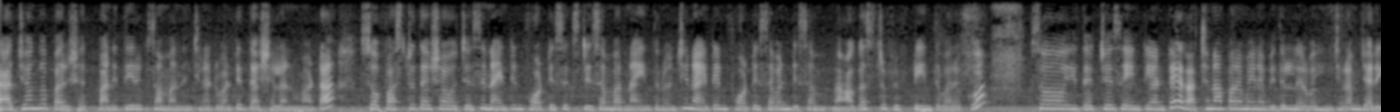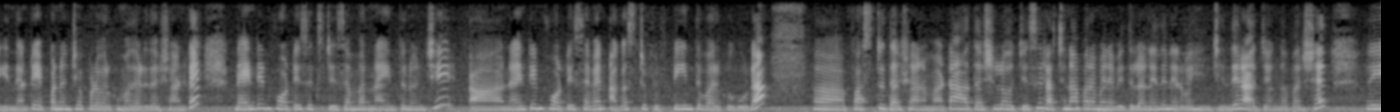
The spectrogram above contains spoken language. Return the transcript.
రాజ్యాంగ పరిషత్ పనితీరుకు సంబంధించినటువంటి దశలు అనమాట సో ఫస్ట్ దశ వచ్చేసి nineteen forty six December ninth నుంచి nineteen forty seven December August fifteenth వరకు. సో ఇది వచ్చేసి ఏంటి అంటే రచనాపరమైన విధులు నిర్వహించడం జరిగింది. జరిగింది. అంటే ఎప్పటి నుంచి ఎప్పటి వరకు మొదటి దశ అంటే nineteen forty six December ninth నుంచి nineteen forty seven August fifteenth వరకు కూడా ఫస్ట్ దశ అనమాట ఆ దశలో వచ్చేసి రచనాపరమైన విధులు అనేది నిర్వహించింది రాజ్యాంగ పరిషత్. ఈ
